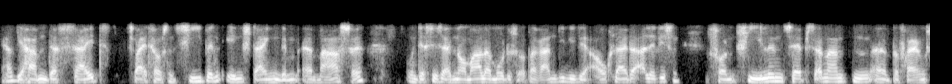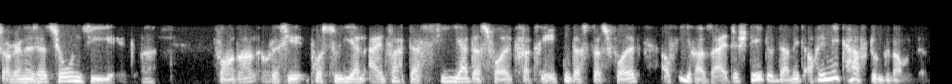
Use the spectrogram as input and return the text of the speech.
Ja, wir haben das seit 2007 in steigendem äh, Maße. Und das ist ein normaler Modus operandi, wie wir auch leider alle wissen, von vielen selbsternannten äh, Befreiungsorganisationen. Sie äh, fordern oder sie postulieren einfach, dass sie ja das Volk vertreten, dass das Volk auf ihrer Seite steht und damit auch in Mithaftung genommen wird.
